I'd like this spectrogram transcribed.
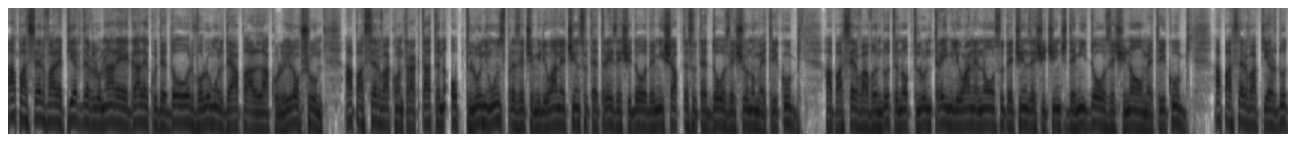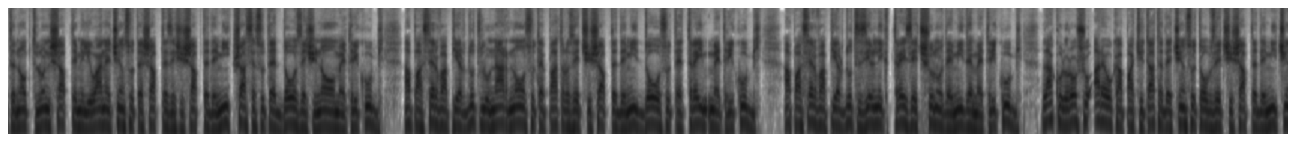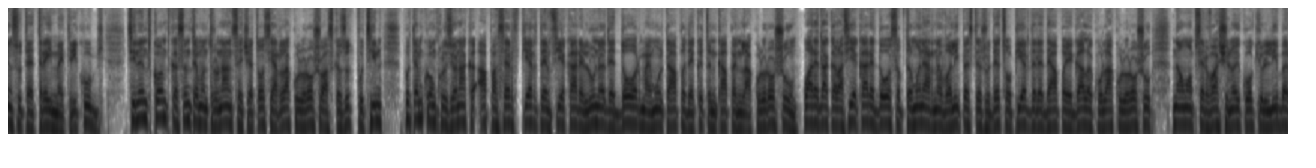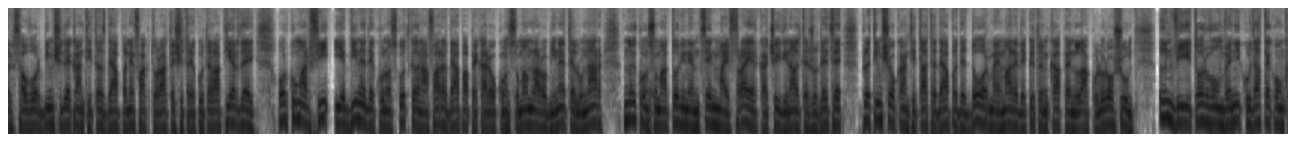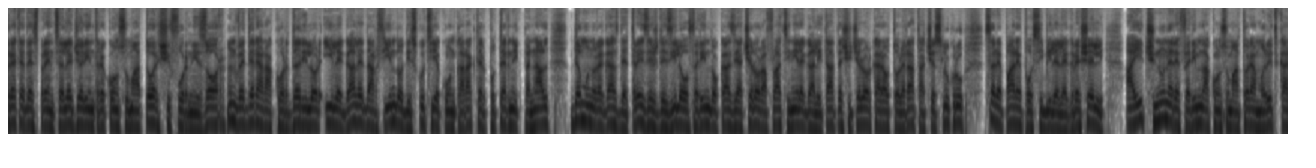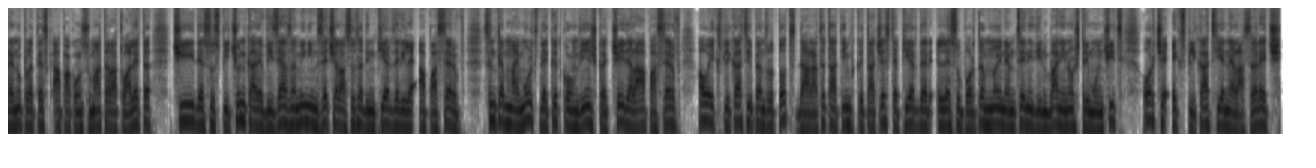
Apa Serv are pierderi lunare egale cu de două ori volumul de apă al lacului Roșu. Apa Serv a contractat în 8 luni 11 milioane 532.721 metri cubi. Apa Serv a vândut în 8 luni 3 milioane 955.029 metri cubi. Apa Serv a pierdut în 8 luni 7 milioane 577.629 metri cubi. Apa Serv a pierdut lunar 947.203 metri cubi. Apa Serv a pierdut zilnic 31.000 de metri cubi, lacul Roșu are o capacitate de 587.503 metri cubi. Ținând cont că suntem într-un an secetos, iar lacul Roșu a scăzut puțin, putem concluziona că apa Serv pierde în fiecare lună de două ori mai multă apă decât în cape în lacul Roșu. Oare dacă la fiecare două săptămâni ar năvăli peste județ o pierdere de apă egală cu lacul Roșu, ne-am observat și noi cu ochiul liber sau vorbim și de cantități de apă nefacturate și trecute la pierderi. Oricum ar fi, e bine de cunoscut că în afară de apa pe care o consumăm la robinete lunar, noi consumăm consumatorii nemțeni mai fraieri ca cei din alte județe, plătim și o cantitate de apă de două ori mai mare decât în cape în lacul Roșu. În viitor vom veni cu date concrete despre înțelegeri între consumatori și furnizor, în vederea racordărilor ilegale, dar fiind o discuție cu un caracter puternic penal, dăm un răgaz de 30 de zile oferind ocazia celor aflați în ilegalitate și celor care au tolerat acest lucru să repare posibilele greșeli. Aici nu ne referim la consumatori amăriți care nu plătesc apa consumată la toaletă, ci de suspiciuni care vizează minim 10 10% din pierderile Apaserv. Suntem mai mult decât convinși că cei de la Apaserv au explicații pentru tot, dar atâta timp cât aceste pierderi le suportăm noi nemțenii din banii noștri munciți, orice explicație ne lasă reci.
